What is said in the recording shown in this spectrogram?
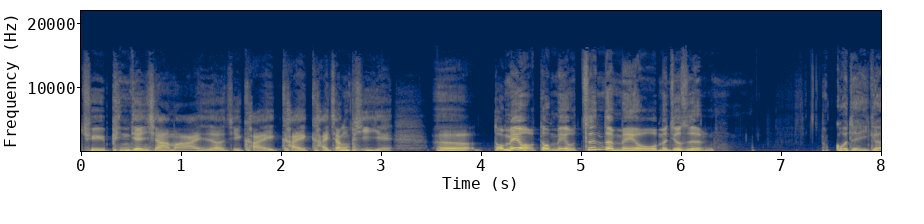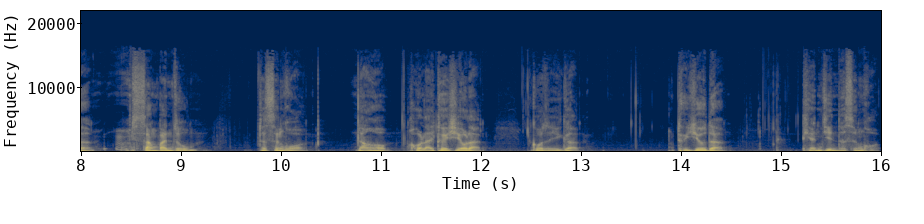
去平天下吗？还是要去开开开疆辟野？呃，都没有都没有，真的没有。我们就是过着一个上班族的生活，然后后来退休了，过着一个退休的恬静的生活。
